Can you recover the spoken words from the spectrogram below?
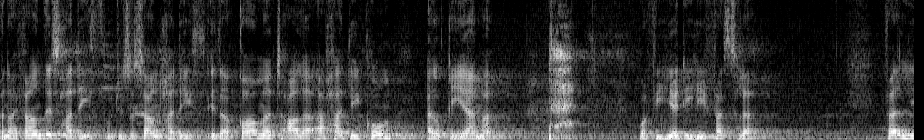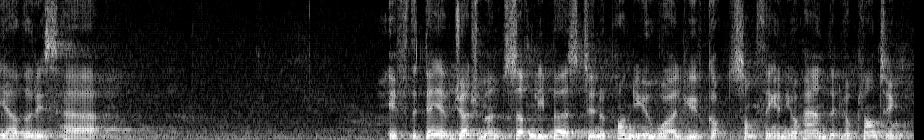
And I found this hadith, which is a sound hadith. إذا قامت على أحدكم القيامة وفي يده فسلة فليضرسها if the day of judgment suddenly bursts in upon you while you've got something in your hand that you're planting,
